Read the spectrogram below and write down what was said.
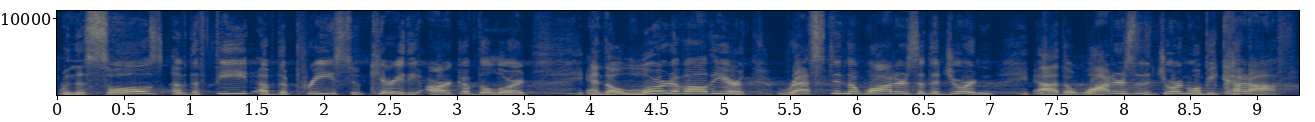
when the soles of the feet of the priests who carry the ark of the Lord and the Lord of all the earth rest in the waters of the Jordan, uh, the waters of the Jordan will be cut off,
